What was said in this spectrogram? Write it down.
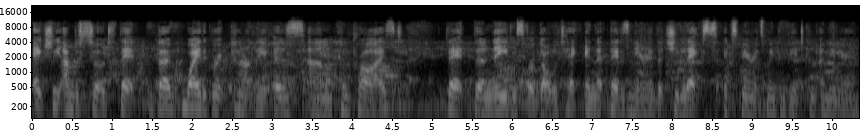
actually understood that the way the group currently is um, comprised, that the need was for a goal attack, and that that is an area that she lacks experience when compared to Amelia Ann.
